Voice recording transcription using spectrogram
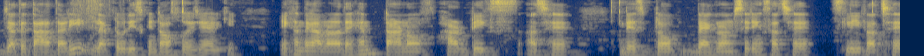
যাতে তাড়াতাড়ি ল্যাপটপের স্ক্রিনটা অফ হয়ে যায় আর কি এখান থেকে আপনারা দেখেন টার্ন অফ হার্ড ডিস্ক আছে, ডেস্কটপ ব্যাকগ্রাউন্ড সেটিংস আছে, স্লিপ আছে।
